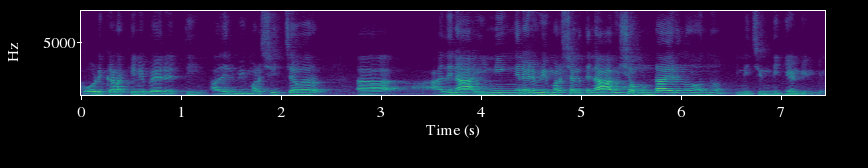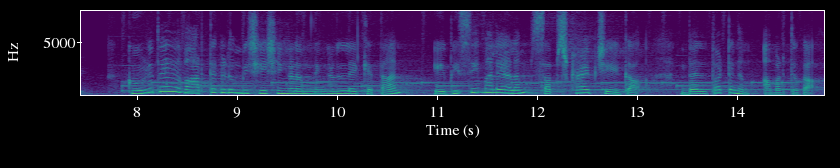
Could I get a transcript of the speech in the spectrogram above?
കോടിക്കണക്കിന് പേരെത്തി. അതിൽ വിമർശിച്ചവർ അതിനാ ഇനി ഇങ്ങനെ ഒരു വിമർശനത്തിന്റെ ആവശ്യം ഉണ്ടായിരുന്നു എന്ന് ഇനി ചിന്തിക്കേണ്ടിയിരിക്കുന്നു. കൂടുതൽ വാർത്തകളും വിശേഷങ്ങളും നിങ്ങളിലേക്ക് എത്താൻ A B C Malayalam subscribe ചെയ്യുക. ബെൽബട്ടനും അമർത്തുക.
